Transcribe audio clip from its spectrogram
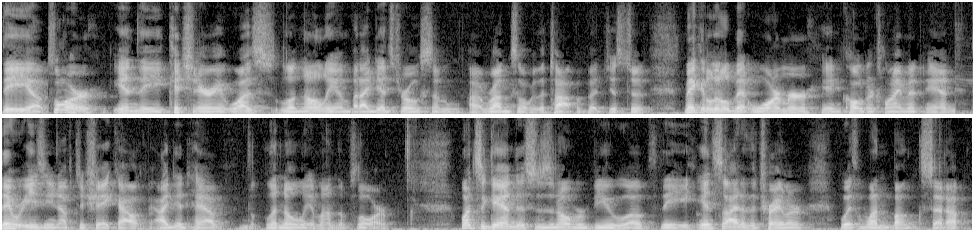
The uh, floor in the kitchen area was linoleum, but I did throw some uh, rugs over the top of it just to make it a little bit warmer in colder climate, and they were easy enough to shake out. I did have linoleum on the floor. Once again, this is an overview of the inside of the trailer with one bunk set up.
